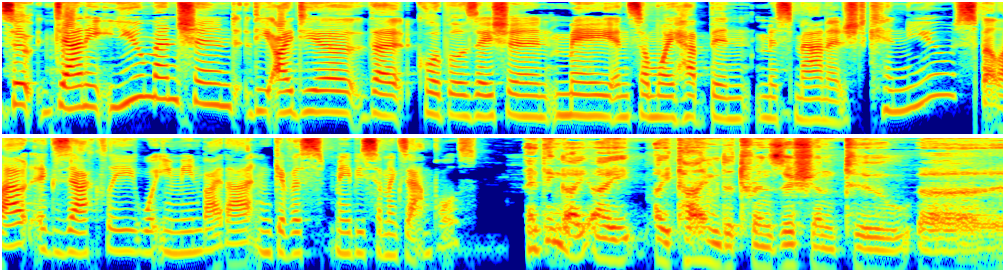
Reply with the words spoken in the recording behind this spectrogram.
So, Dani, you mentioned the idea that globalization may in some way have been mismanaged. Can you spell out exactly what you mean by that and give us maybe some examples? I think I, I, I timed the transition to uh,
